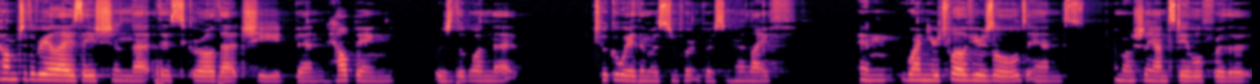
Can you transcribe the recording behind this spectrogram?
come to the realization that this girl that she'd been helping was the one that took away the most important person in her life. And when you're 12 years old and emotionally unstable for the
